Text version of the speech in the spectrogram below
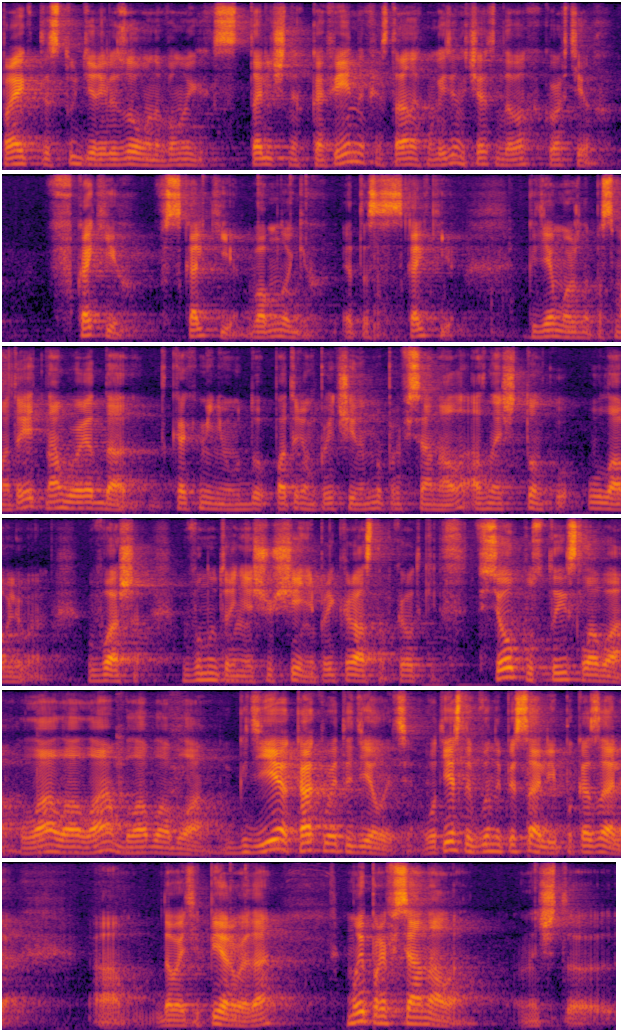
Проекты студии реализованы во многих столичных кофейных, ресторанах, магазинах, частных домах и квартирах. В каких? В скольки? Во многих. Это скольки? Где можно посмотреть? Нам говорят, да, как минимум по трем причинам мы профессионалы, а значит тонко улавливаем ваше внутреннее ощущение прекрасно в короткие. Все пустые слова. Ла-ла-ла, бла-бла-бла. Где, как вы это делаете? Вот если бы вы написали и показали, а, давайте первое, да, мы профессионалы, значит, э,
